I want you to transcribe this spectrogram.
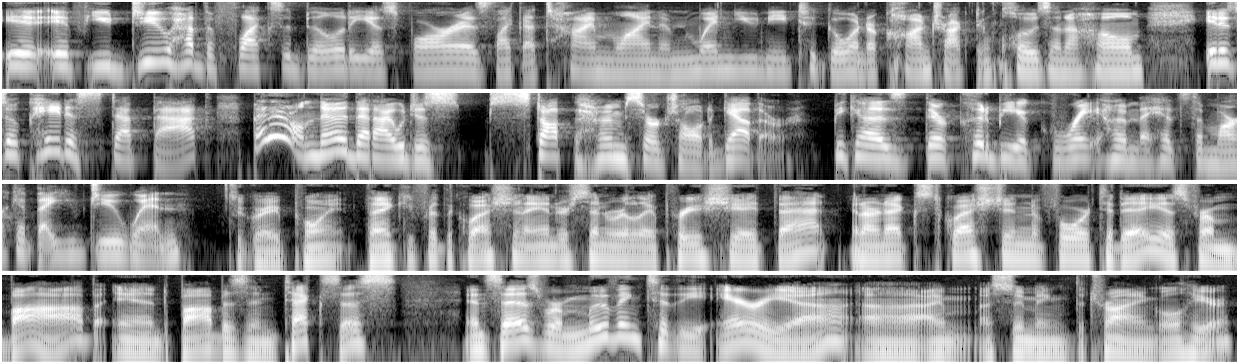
if, if you do have the flexibility as far as like a timeline and when you need to go under contract and close in a home, it is okay to step back. But I don't know that I would just stop the home search altogether because there could be a great home that hits the market that you do win. It's a great point. Thank you for the question, Anderson. Really appreciate that. And our next question for today is from Bob, and Bob is in Texas and says, We're moving to the area, uh, I'm assuming the triangle here,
